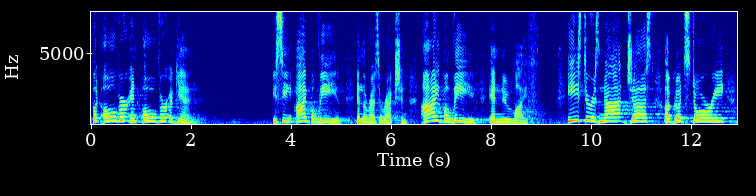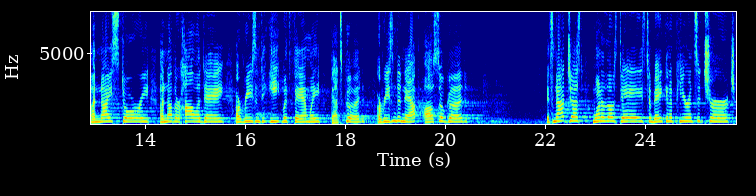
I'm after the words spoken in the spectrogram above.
but over and over again. You see, I believe in the resurrection. I believe in new life. Easter is not just a good story, a nice story, another holiday, a reason to eat with family. That's good. A reason to nap, also good. It's not just one of those days to make an appearance at church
